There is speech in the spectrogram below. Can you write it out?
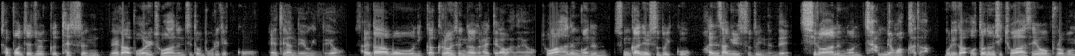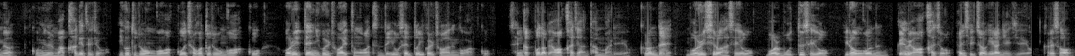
첫 번째 줄 끝에 쓴 내가 뭘 좋아하는지도 모르겠고에 대한 내용인데요. 살다 보니까 그런 생각을 할 때가 많아요. 좋아하는 거는 순간일 수도 있고 환상일 수도 있는데 싫어하는 건 참 명확하다. 우리가 어떤 음식 좋아하세요? 물어보면 고민을 막 하게 되죠. 이것도 좋은 것 같고 저것도 좋은 것 같고 어릴 땐 이걸 좋아했던 것 같은데 요샌 또 이걸 좋아하는 것 같고 생각보다 명확하지 않단 말이에요. 그런데 뭘 싫어하세요? 뭘 못 드세요? 이런 거는 꽤 명확하죠. 현실적이란 얘기예요. 그래서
